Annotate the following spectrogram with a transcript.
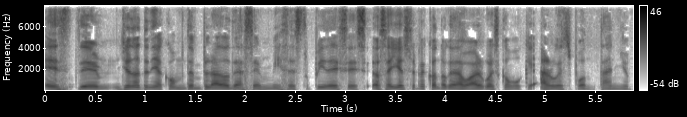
este, yo no tenía contemplado de hacer mis estupideces. O sea, yo siempre cuando grabo algo es como que algo espontáneo.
